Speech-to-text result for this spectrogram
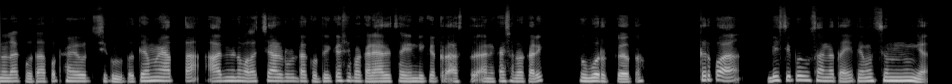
न दाखवतो आपण खायवरती शिकलो होतो. त्यामुळे आता आज मी तुम्हाला चार टूर दाखवतो कशा प्रकारे आर एस आय इंडिकेटर असतं आणि कशा प्रकारे तो वर्क करतं. तर पहा बेसिकपासून सांगत आहे त्यामुळे समजून घ्या.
